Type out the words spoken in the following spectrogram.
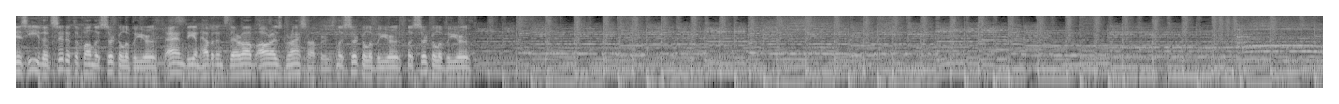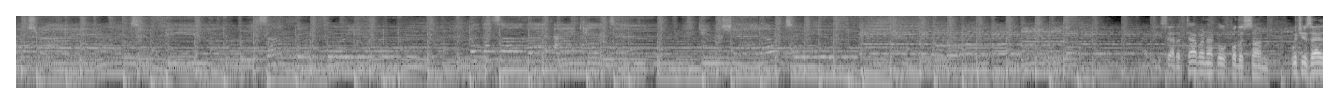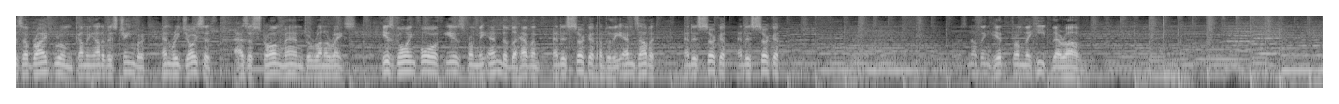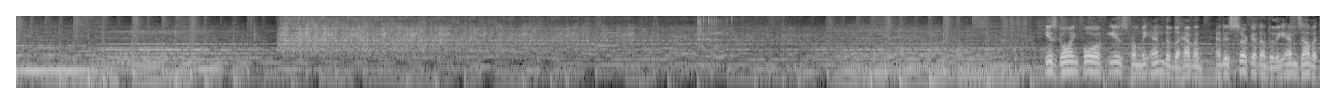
It is he that sitteth upon the circle of the earth, and the inhabitants thereof are as grasshoppers. The circle of the earth, the circle of the earth. Tabernacle for the sun, which is as a bridegroom coming out of his chamber, and rejoiceth as a strong man to run a race. His going forth is from the end of the heaven, and his circuit unto the ends of it, and his circuit, and his circuit. There is nothing hid from the heat thereof. His going forth is from the end of the heaven, and his circuit unto the ends of it.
